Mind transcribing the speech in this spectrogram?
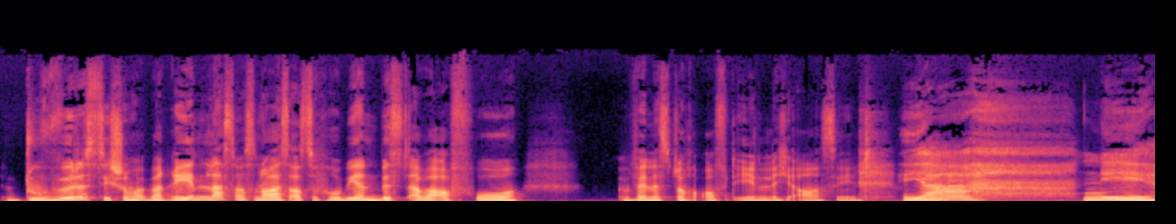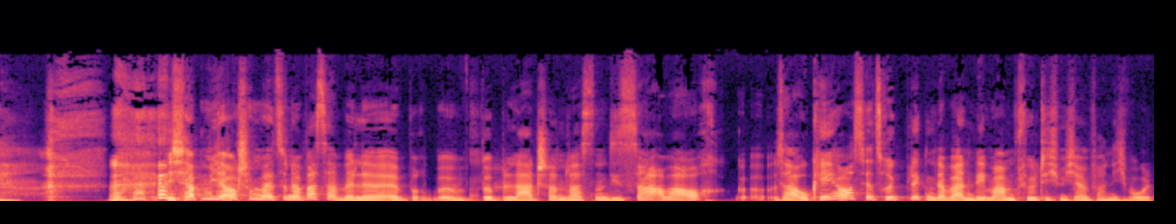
du würdest dich schon mal überreden lassen, was Neues auszuprobieren, bist aber auch froh, wenn es doch oft ähnlich aussieht. Ja, nee. Ich habe mich auch schon mal zu einer Wasserwelle äh, be be belatschern lassen. Die sah aber auch sah okay aus, jetzt rückblickend, aber an dem Abend fühlte ich mich einfach nicht wohl.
